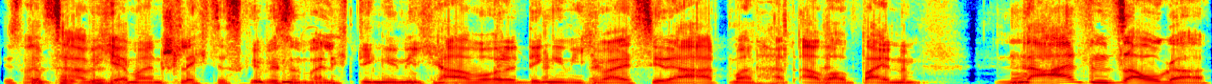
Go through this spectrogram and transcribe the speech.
ist Sonst habe ich immer ein schlechtes Gewissen, weil ich Dinge nicht habe oder Dinge nicht weiß, die der Hartmann hat. Aber bei einem Nasensauger,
